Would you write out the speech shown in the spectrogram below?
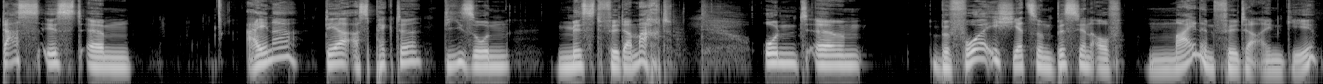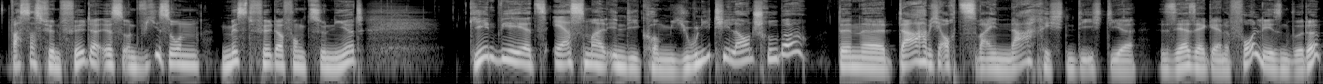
Das ist ähm, einer der Aspekte, die so ein Mistfilter macht. Und ähm, bevor ich jetzt so ein bisschen auf meinen Filter eingehe, was das für ein Filter ist und wie so ein Mistfilter funktioniert, gehen wir jetzt erstmal in die Community Lounge rüber, denn äh, da habe ich auch zwei Nachrichten, die ich dir sehr, sehr gerne vorlesen würde.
